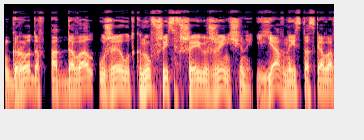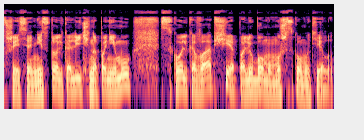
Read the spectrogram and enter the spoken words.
Гродов отдавал, уже уткнувшись в шею женщины, явно истосковавшейся не столько лично по нему, сколько вообще по любому мужскому телу.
